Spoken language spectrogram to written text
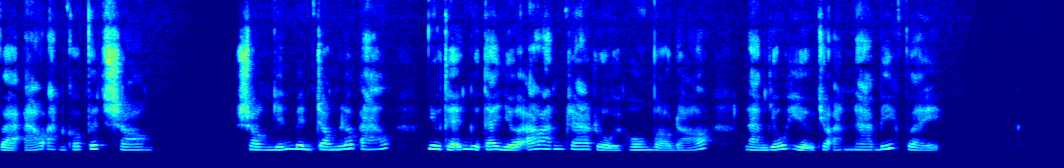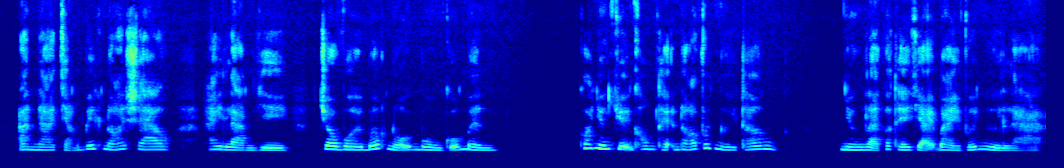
và áo anh có vết son. Son dính bên trong lớp áo, như thể người ta dỡ áo anh ra rồi hôn vào đó, làm dấu hiệu cho Anna biết vậy. Anna chẳng biết nói sao, hay làm gì cho vơi bớt nỗi buồn của mình. Có những chuyện không thể nói với người thân, nhưng lại có thể giải bày với người lạ.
